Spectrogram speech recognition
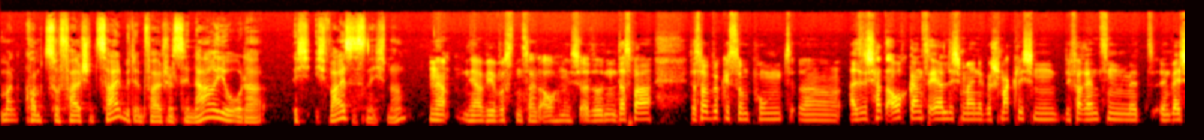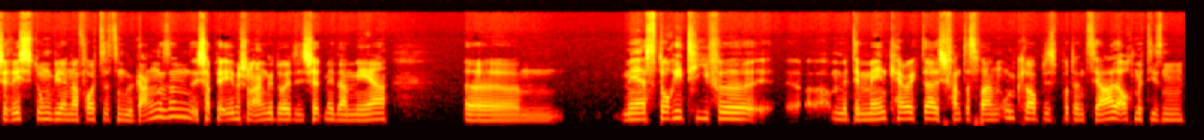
man kommt zur falschen Zeit mit dem falschen Szenario oder ich, ich weiß es nicht, ne? Ja, ja, wir wussten es halt auch nicht. Also das war, das war wirklich so ein Punkt. Äh, also ich hatte auch ganz ehrlich meine geschmacklichen Differenzen mit, in welche Richtung wir in der Fortsetzung gegangen sind. Ich habe ja eben schon angedeutet, ich hätte mir da mehr, ähm, mehr Storytiefe äh, mit dem Main Character. Ich fand, das war ein unglaubliches Potenzial, auch mit diesen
